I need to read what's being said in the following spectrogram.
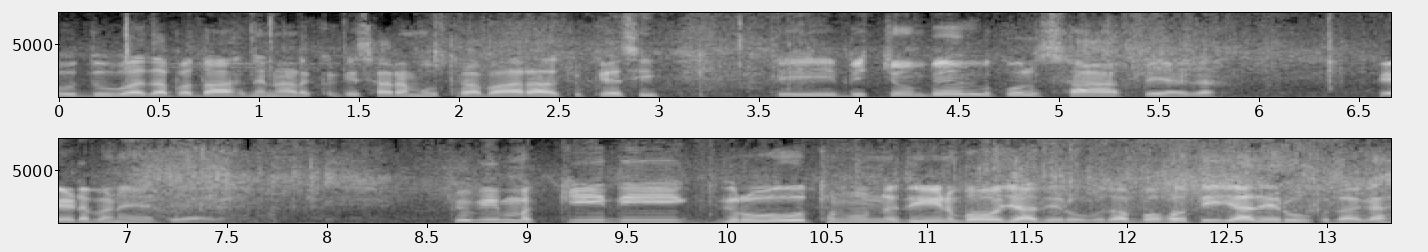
ਉਸ ਤੋਂ ਬਾਅਦ ਆਪਾਂ 10 ਦਿਨ ਅੜਕ ਕੇ ਸਾਰਾ ਮੂਥਰਾ ਬਾਹਰ ਆ ਚੁੱਕਿਆ ਸੀ ਤੇ ਵਿੱਚੋਂ ਬਿਲਕੁਲ ਸਾਫ਼ ਪਿਆਗਾ, ਪੇੜ ਬਣਿਆ ਪਿਆਗਾ। ਕਿਉਂਕਿ ਮੱਕੀ ਦੀ ਗਰੋਥ ਨੂੰ ਨਦੀਨ ਬਹੁਤ ਜ਼ਿਆਦਾ ਰੋਕਦਾ, ਬਹੁਤ ਹੀ ਜ਼ਿਆਦਾ ਰੋਕਦਾਗਾ।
